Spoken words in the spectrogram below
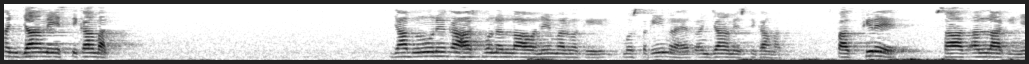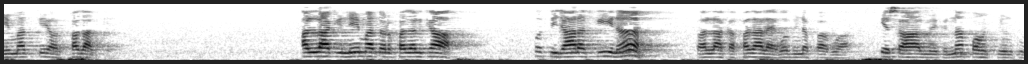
انجام استقامت۔ جب انہوں نے کہا حسب اللہ و نعم الوکیل، مستقیم رہے تو انجام استقامت۔ پس پھرے ساتھ اللہ کی نعمت کے اور فضل کے۔ اللہ کی نعمت اور فضل کیا؟ وہ تجارت کی نا۔ تو اللہ کا فضل ہے، وہ بھی نفع ہوا۔ اس حال میں کہ نہ پہنچی ان کو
